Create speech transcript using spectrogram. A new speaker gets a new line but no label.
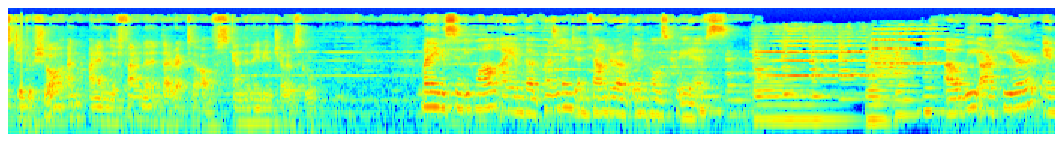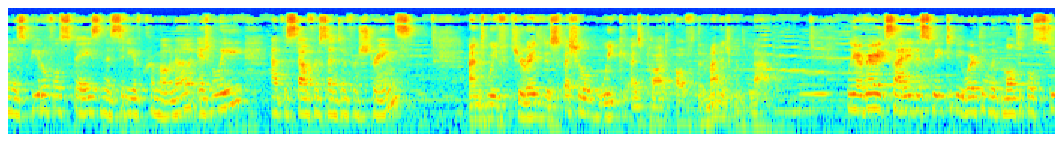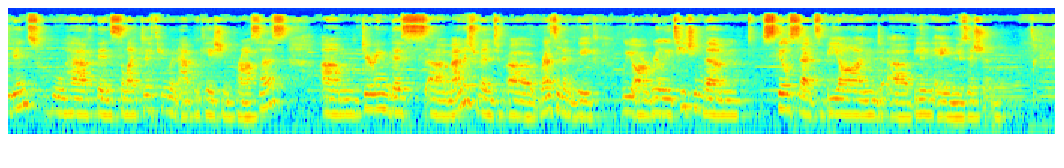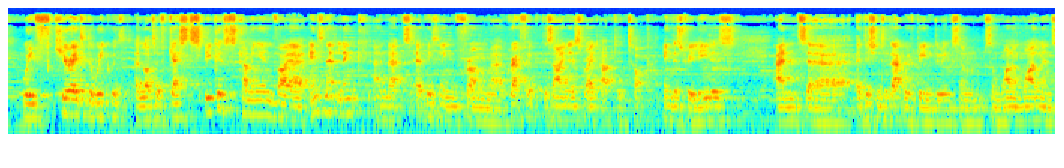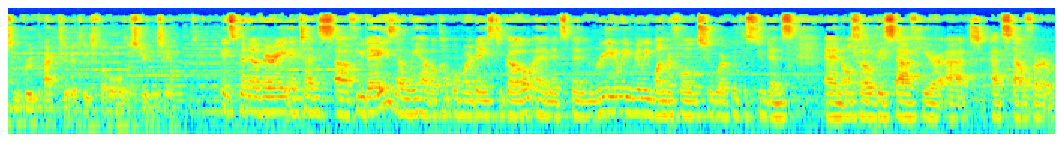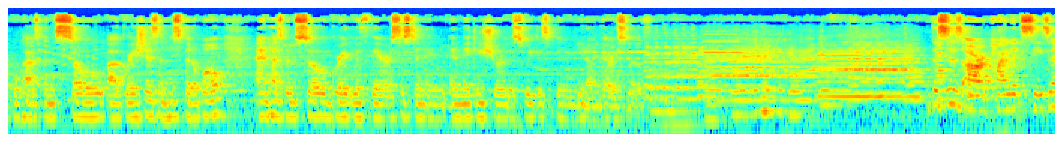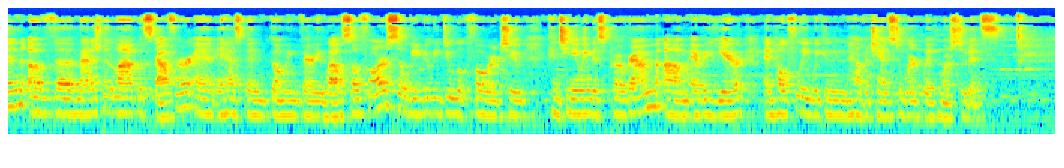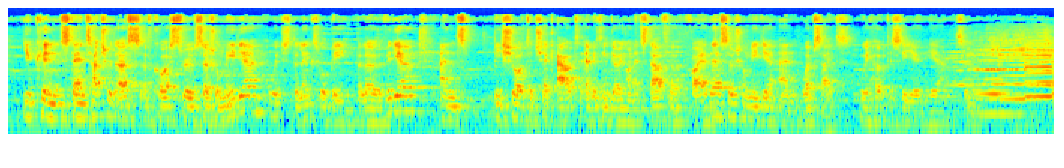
Jacob Shaw and I am the founder and director of Scandinavian Cello School.
My name is Cindy Hwang. I am the president and founder of InPulse Creatives. Uh, we are here in this beautiful space in the city of Cremona, Italy, at the Stauffer Center for Strings.
And we've curated a special week as part of the Management Lab.
We are very excited this week to be working with multiple students who have been selected through an application process. Um, during this uh, management uh, resident week, we are really teaching them skill sets beyond uh, being a musician.
We've curated the week with a lot of guest speakers coming in via internet link and that's everything from uh, graphic designers right up to top industry leaders. And uh, addition to that, we've been doing some some one-on-one and some group activities for all the students here.
It's been a very intense uh, few days and we have a couple more days to go and it's been really, really wonderful to work with the students and also the staff here at, at Stauffer who has been so uh, gracious and hospitable and has been so great with their assistant in, in making sure this week has been, you know, very smooth. This is our pilot season of the Management Lab with Stauffer and it has been going very well so far. So we really do look forward to continuing this program um, every year and hopefully we can have a chance to work with more students.
You can stay in touch with us, of course, through social media, which the links will be below the video, and be sure to check out everything going on at Stauffer via their social media and websites. We hope to see you here soon.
